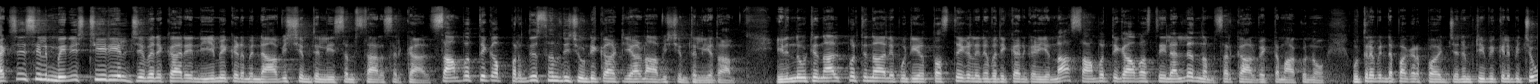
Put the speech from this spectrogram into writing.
എക്സൈസിൽ മിനിസ്റ്റീരിയൽ ജീവനക്കാരെ നിയമിക്കണമെന്ന ആവശ്യം തള്ളി സംസ്ഥാന സർക്കാർ സാമ്പത്തിക പ്രതിസന്ധി ചൂണ്ടിക്കാട്ടിയാണ് ആവശ്യം തെളിയത്. ഇരുന്നൂറ്റി നാൽപ്പത്തിനാല് പുതിയ തസ്തികൾ അനുവദിക്കാൻ കഴിയുന്ന സാമ്പത്തികാവസ്ഥയിലല്ലെന്നും സർക്കാർ വ്യക്തമാക്കുന്നു. ഉത്തരവിന്റെ പകർപ്പ് ജനം ടി വിക്ക് ലഭിച്ചു.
